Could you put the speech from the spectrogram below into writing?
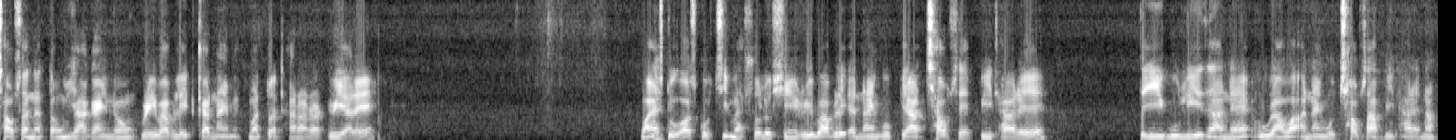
63ရာခိုင်နှုန်း River Blade ကနိုင်မယ်ဒီမှာတွက်ထားတာတော့တွေ့ရတယ် once to us ကိုကြည့်မှဆိုလို့ရှိရင် River Blade အနိုင်ကိုပြား60ပေးထားတယ် တရေကို၄ဆနဲ့ဥရဝအနိုင်ကို6ဆပေးထားတယ်နော်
